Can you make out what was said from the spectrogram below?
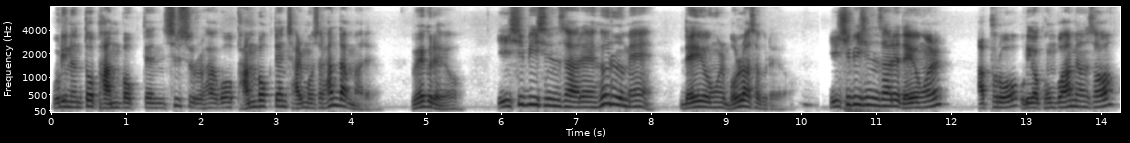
우리는 또 반복된 실수를 하고 반복된 잘못을 한단 말이에요. 왜 그래요? 이 12신살의 흐름의 내용을 몰라서 그래요. 이 12신살의 내용을 앞으로 우리가 공부하면서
